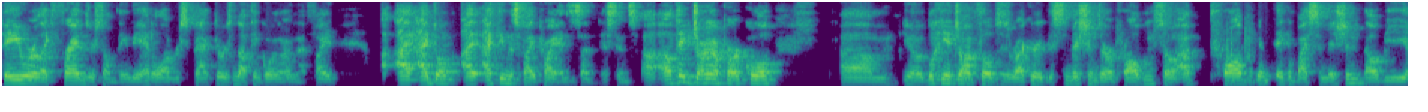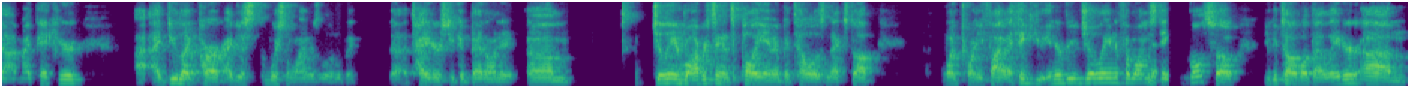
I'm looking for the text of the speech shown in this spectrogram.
They were like friends or something. They had a lot of respect. There was nothing going on in that fight. I, I don't. I, I, think this fight probably ends at distance. Uh, I'll take John Parkour. Um, you know, looking at John Phillips' record, the submissions are a problem. So I'm probably going to take him by submission. That'll be uh, my pick here. I, I, do like Park. I just wish the line was a little bit uh, tighter so you could bet on it. Um, Jillian Robertson and Poliana Botelho is next up, 125. I think you interviewed Jillian, if I'm not mistaken, Paul. So you can talk about that later. Um,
